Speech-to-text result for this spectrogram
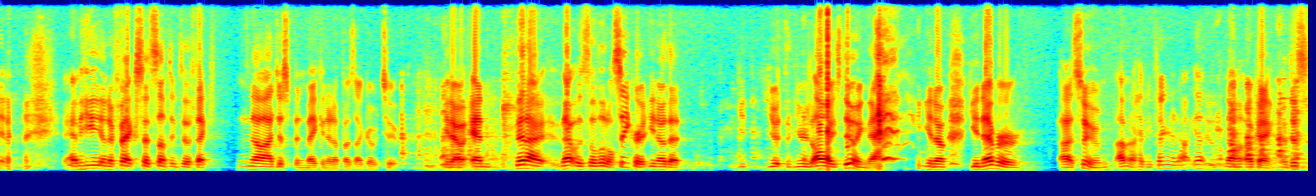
know? And he, in effect, said something to the effect, no, I just been making it up as I go too. You know, and then I, that was a little secret, you know, that you, you, you're always doing that. you know, you never I assume. I don't know. Have you figured it out yet? Yeah. No. Okay. Just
